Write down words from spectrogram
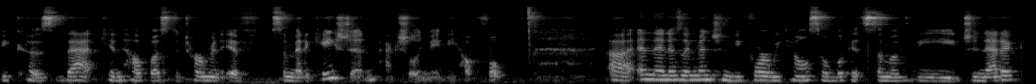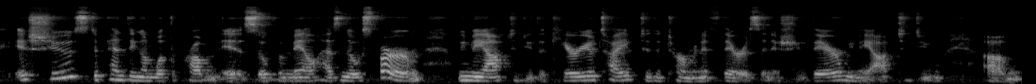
because that can help us determine if some medication actually may be helpful. Uh, and then, as I mentioned before, we can also look at some of the genetic issues depending on what the problem is. So, if a male has no sperm, we may opt to do the karyotype to determine if there is an issue there. We may opt to do um,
